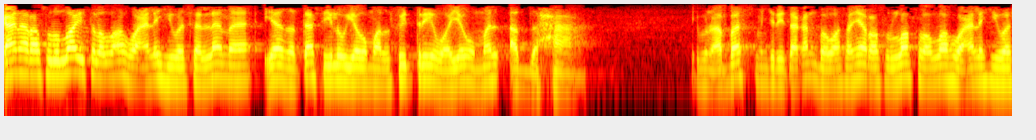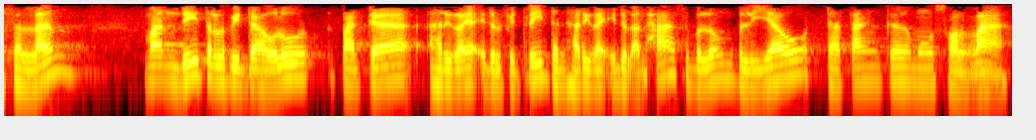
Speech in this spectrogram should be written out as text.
karena Rasulullah sallallahu alaihi wasallam yaghtasilu yaumal fitri wa yaumal adha. Ibnu Abbas menceritakan bahwasanya Rasulullah sallallahu alaihi wasallam mandi terlebih dahulu pada hari raya Idul Fitri dan hari raya Idul Adha sebelum beliau datang ke musola.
